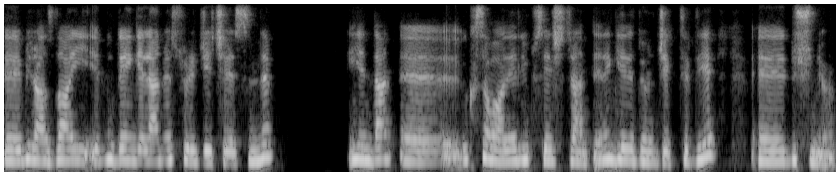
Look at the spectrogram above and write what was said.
biraz daha iyi, bu dengelenme süreci içerisinde yeniden kısa vadeli yükseliş trendlerine geri dönecektir diye düşünüyorum.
